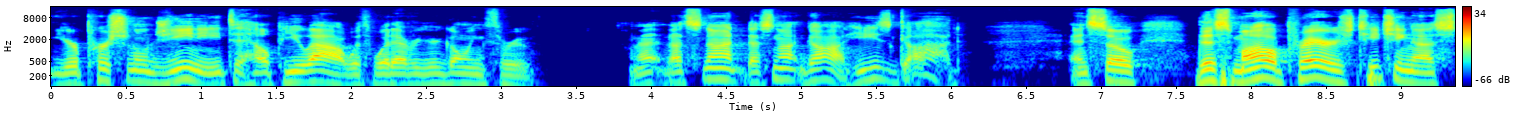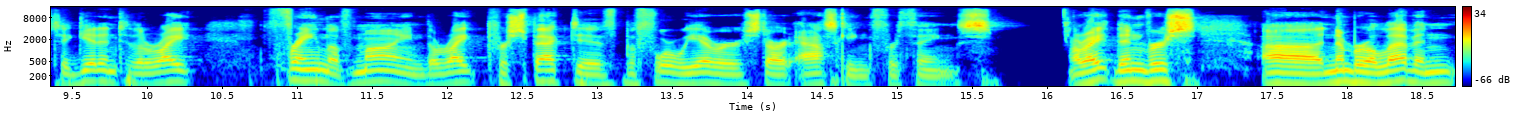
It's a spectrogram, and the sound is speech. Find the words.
your personal genie to help you out with whatever you're going through. That, that's not that's not God. He's God. And so this model prayer is teaching us to get into the right frame of mind, the right perspective before we ever start asking for things. All right, then verse uh, number 11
